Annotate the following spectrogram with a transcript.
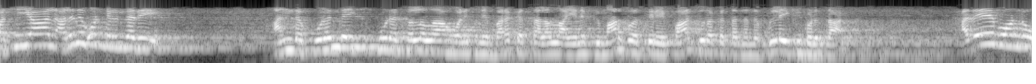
பசியால் அழுது கொண்டிருந்தது. அந்த குழந்தைக்கு கூட சொல்லலாம் பறக்கத்தால் அல்லா எனக்கு மார்க்கத்திலே பால் அந்த பிள்ளைக்கு கொடுத்தான். அதே போன்று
